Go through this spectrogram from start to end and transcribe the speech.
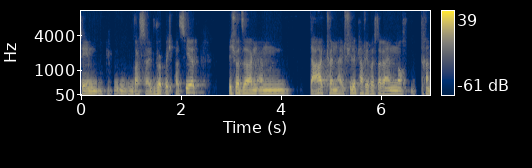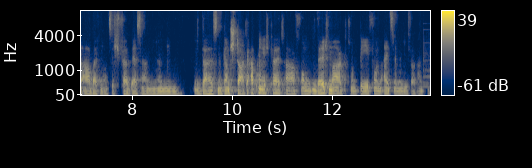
dem, was halt wirklich passiert. Ich würde sagen, ähm, da können halt viele Kaffeeröstereien noch dran arbeiten und sich verbessern. Ähm, da ist eine ganz starke Abhängigkeit A vom Weltmarkt und B von einzelnen Lieferanten.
